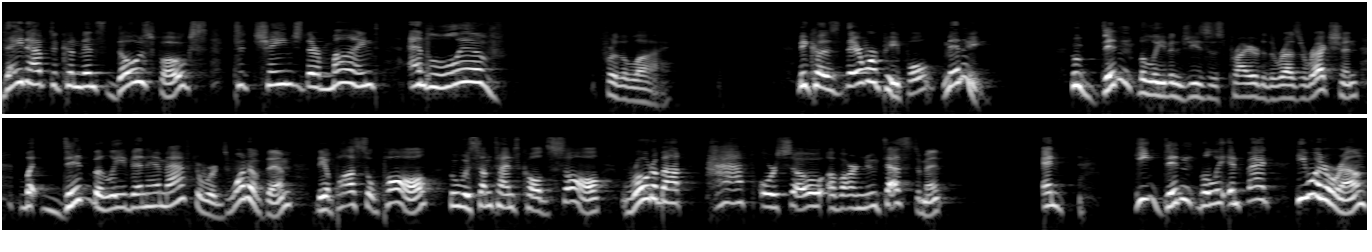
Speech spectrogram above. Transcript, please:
they'd have to convince those folks to change their mind and live for the lie. Because there were people, many, who didn't believe in Jesus prior to the resurrection, but did believe in him afterwards. One of them, the Apostle Paul, who was sometimes called Saul, wrote about half or so of our New Testament, and he didn't believe. In fact, he went around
